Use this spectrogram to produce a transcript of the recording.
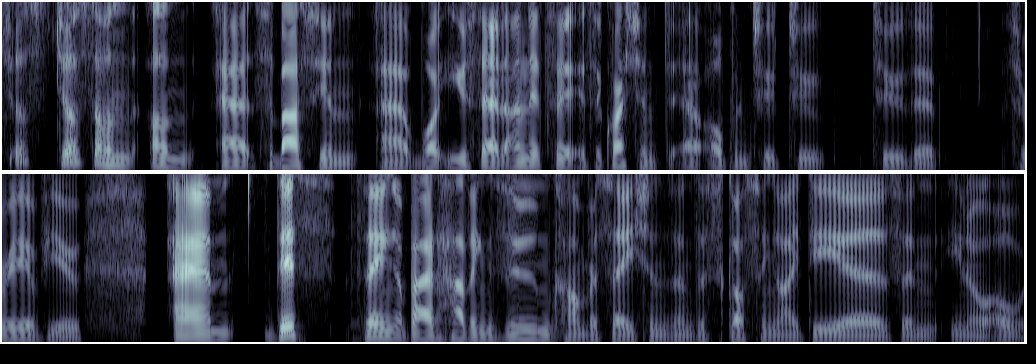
Just just on on uh, Sebastian, uh, what you said, and it's a it's a question to, uh, open to to to the three of you. Um, this thing about having Zoom conversations and discussing ideas, and you know, over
